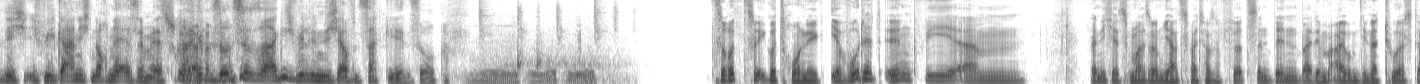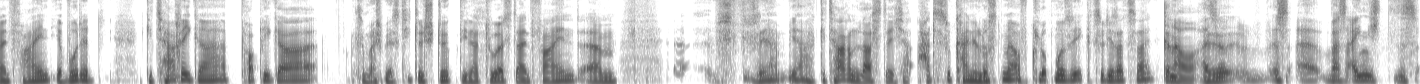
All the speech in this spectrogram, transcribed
nicht, ich will gar nicht noch eine SMS schreiben, ja. sozusagen. Ich will ihm nicht auf den Sack gehen, so. Zurück zur Egotronik. Ihr wurdet irgendwie, ähm, wenn ich jetzt mal so im Jahr 2014 bin, bei dem Album Die Natur ist dein Feind, ihr wurdet gitarriger, poppiger, zum Beispiel das Titelstück Die Natur ist dein Feind. Ähm, sehr ja, gitarrenlastig. Hattest du keine Lust mehr auf Clubmusik zu dieser Zeit? Genau, also es, äh, was eigentlich das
